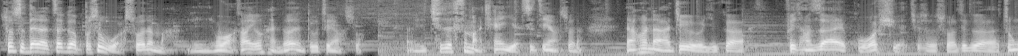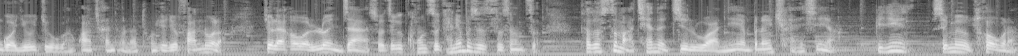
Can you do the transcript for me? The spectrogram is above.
说实在的，这个不是我说的嘛，嗯，网上有很多人都这样说，嗯，其实司马迁也是这样说的。然后呢，就有一个非常热爱国学，就是说这个中国悠久文化传统的同学就发怒了，就来和我论战，说这个孔子肯定不是私生子。他说司马迁的记录啊，你也不能全信啊，毕竟谁没有错误呢？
